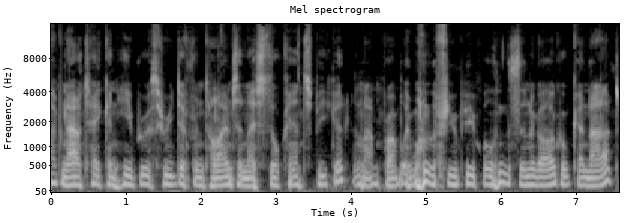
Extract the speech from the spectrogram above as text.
I've now taken Hebrew three different times and I still can't speak it, and I'm probably one of the few people in the synagogue who cannot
